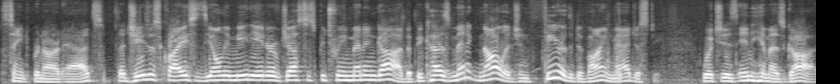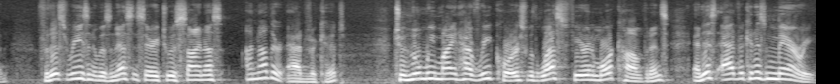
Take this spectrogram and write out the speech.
St. Bernard adds, that Jesus Christ is the only mediator of justice between men and God, but because men acknowledge and fear the divine majesty, which is in him as God, for this reason it was necessary to assign us another advocate, to whom we might have recourse with less fear and more confidence, and this advocate is Mary,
